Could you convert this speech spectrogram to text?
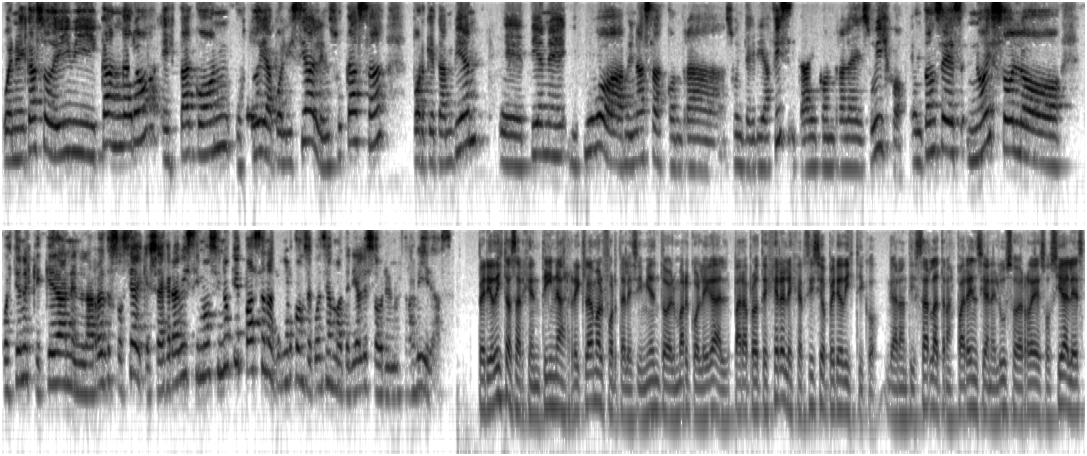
O en el caso de Ivy Cángaro, está con custodia policial en su casa porque eh, tiene y tuvo amenazas contra su integridad física y contra la de su hijo. Entonces, no es solo cuestiones que quedan en la red social, que ya es gravísimo, sino que pasan a tener consecuencias materiales sobre nuestras vidas. Periodistas Argentinas reclama el fortalecimiento del marco legal para proteger el ejercicio periodístico, garantizar la transparencia en el uso de redes sociales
